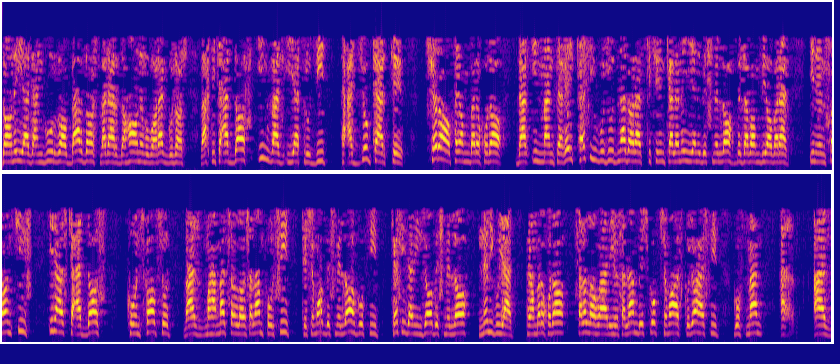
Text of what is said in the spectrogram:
دانه ای از انگور را برداشت و در دهان مبارک گذاشت. وقتی که عداس این وضعیت رو دید تعجب کرد که چرا پیامبر خدا در این منطقه کسی وجود ندارد که چنین کلمه یعنی بسم الله به زبان بیاورد. این انسان کیست؟ این است که عداس کنجکاو شد و از محمد صلی الله علیه وسلم پرسید که شما بسم الله گفتید. کسی در اینجا بسم الله نمی‌گوید. پیامبر خدا صلی الله علیه وسلم بهش گفت شما از کجا هستید؟ گفت من از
